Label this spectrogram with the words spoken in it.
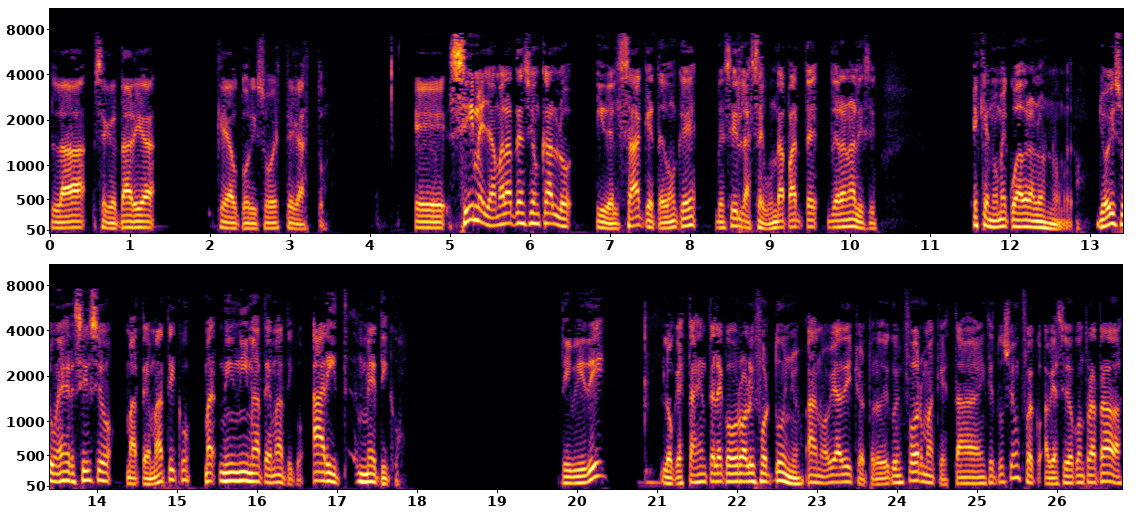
la secretaria que autorizó este gasto. Eh, sí me llama la atención, Carlos, y del saque tengo que decir la segunda parte del análisis, es que no me cuadran los números. Yo hice un ejercicio matemático, ma- ni, ni matemático, aritmético. Dividí lo que esta gente le cobró a Luis Fortuño. Ah, no había dicho, el periódico informa que esta institución fue, había sido contratada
